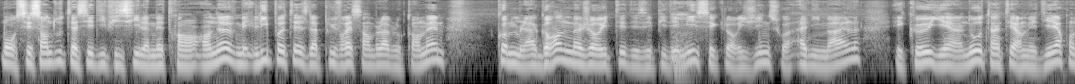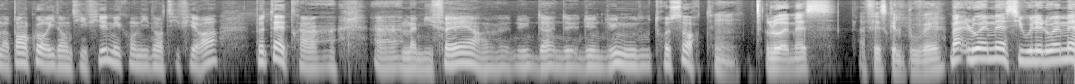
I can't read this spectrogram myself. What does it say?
Bon, c'est sans doute assez difficile à mettre en, œuvre, mais l'hypothèse la plus vraisemblable quand même, comme la grande majorité des épidémies, mmh. c'est que l'origine soit animale et qu'il y ait un autre intermédiaire qu'on n'a pas encore identifié, mais qu'on identifiera peut-être un, mammifère euh, d'une ou d'autre sorte. Mmh. L'OMS a bah, L'OMS, si vous voulez, l'OMS,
